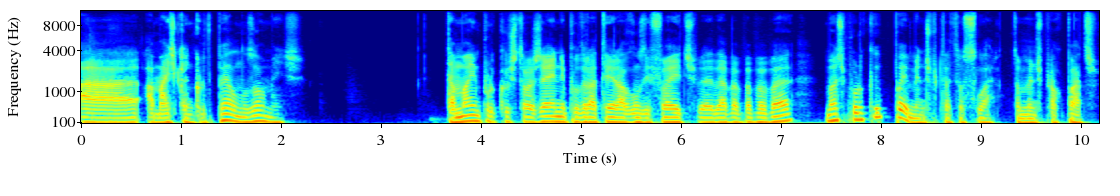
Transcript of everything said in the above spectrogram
há, há mais cancro de pele nos homens. Também porque o estrogênio poderá ter alguns efeitos, blá, blá, blá, mas porque põe menos protetor solar. Estão menos preocupados.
